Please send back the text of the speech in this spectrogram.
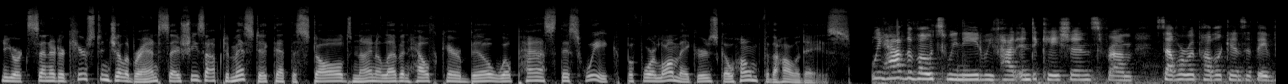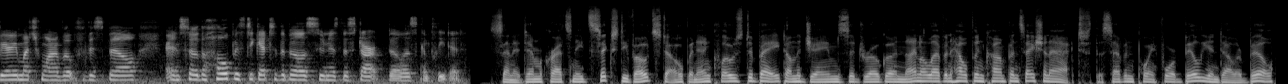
New York Senator Kirsten Gillibrand says she's optimistic that the stalled 9 11 health care bill will pass this week before lawmakers go home for the holidays. We have the votes we need. We've had indications from several Republicans that they very much want to vote for this bill. And so the hope is to get to the bill as soon as the START bill is completed. Senate Democrats need 60 votes to open and close debate on the James Zadroga 9 11 Health and Compensation Act. The $7.4 billion bill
